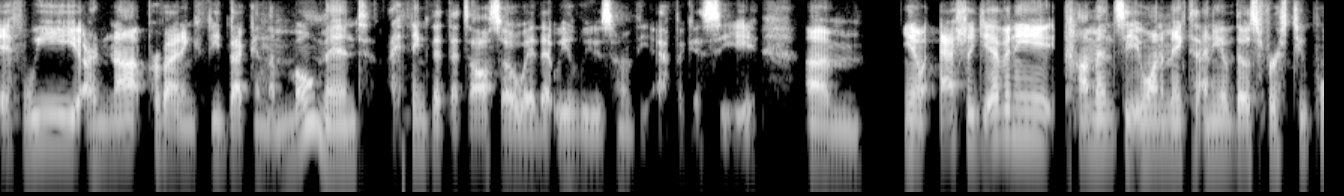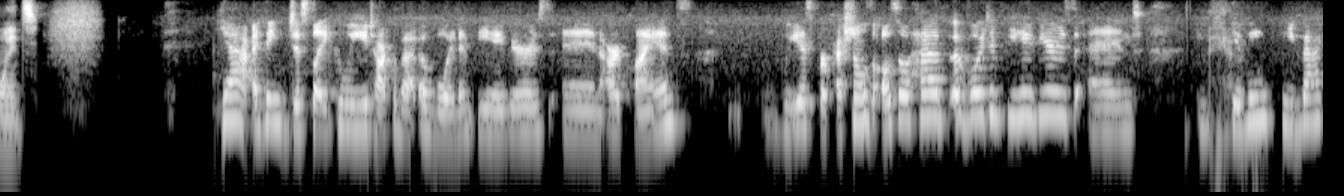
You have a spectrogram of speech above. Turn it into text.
if we are not providing feedback in the moment i think that that's also a way that we lose some of the efficacy. Um, you know ashley do you have any comments that you want to make to any of those first two points? Yeah i think just like we talk about avoidant behaviors in our clients we as professionals also have avoidant behaviors and yeah. giving feedback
